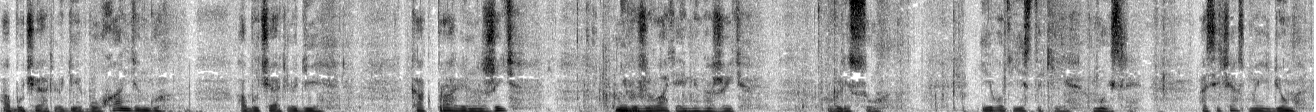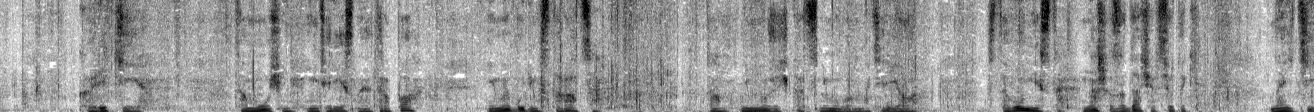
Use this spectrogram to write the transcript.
обучать людей бухандингу, обучать людей, как правильно жить, не выживать, а именно жить в лесу. И вот есть такие мысли. А сейчас мы идем к реке. Там очень интересная тропа. И мы будем стараться там немножечко отсниму вам материала с того места. Наша задача все-таки найти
